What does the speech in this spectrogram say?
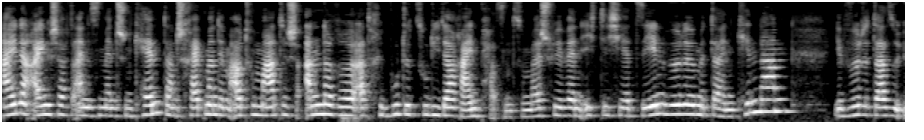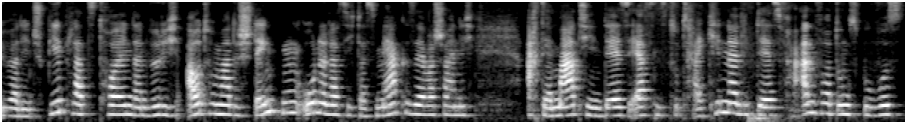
eine Eigenschaft eines Menschen kennt, dann schreibt man dem automatisch andere Attribute zu, die da reinpassen. Zum Beispiel, wenn ich dich jetzt sehen würde mit deinen Kindern, ihr würdet da so über den Spielplatz tollen, dann würde ich automatisch denken, ohne dass ich das merke, sehr wahrscheinlich, ach, der Martin, der ist erstens total kinderlieb, der ist verantwortungsbewusst,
